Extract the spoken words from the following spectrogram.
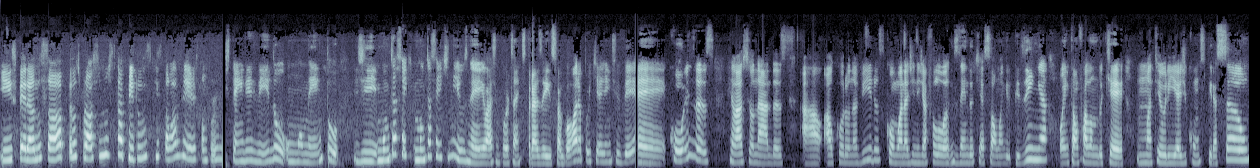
e esperando só pelos próximos capítulos que estão a vir, estão por vir. Tem vivido um momento de muita fake, muita fake news, né? Eu acho importante trazer isso agora, porque a gente vê é, coisas relacionadas ao, ao, coronavírus, como a Nadine já falou, dizendo que é só uma gripezinha, ou então falando que é uma teoria de conspiração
